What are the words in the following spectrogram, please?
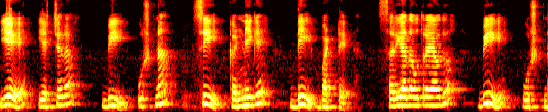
ಎ, ಎಚ್ಚರ ಬಿ, ಉಷ್ಣ, ಸಿ, ಕಣ್ಣಿಗೆ, ಡಿ, ಬಟ್ಟೆ. ಸರಿಯಾದ ಉತ್ತರ ಯಾವುದು? ಬಿ, ಉಷ್ಣ.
